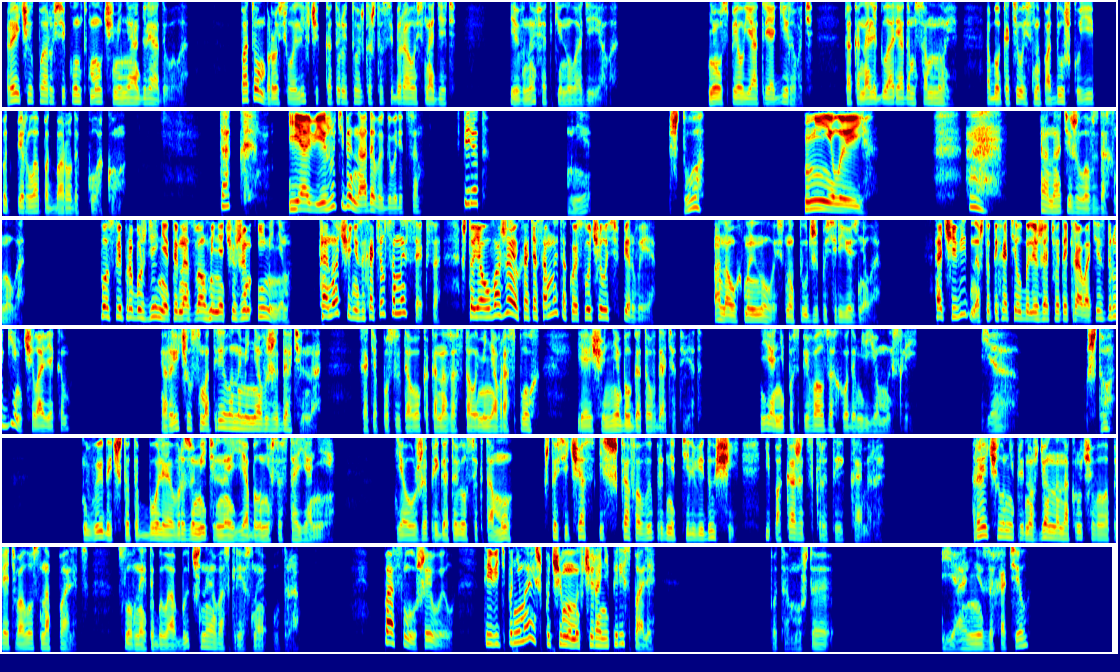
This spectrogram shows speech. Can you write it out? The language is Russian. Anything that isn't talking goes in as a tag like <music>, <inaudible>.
Рэйчел пару секунд молча меня оглядывала. Потом бросила лифчик, который только что собиралась надеть, и вновь откинула одеяло. Не успел я отреагировать, как она легла рядом со мной, облокотилась на подушку и подперла подбородок кулаком. «Так, я вижу, тебе надо выговориться. Вперед!» Мне «Что?» «Милый!» Она тяжело вздохнула. «После пробуждения ты назвал меня чужим именем, а ночью не захотел со мной секса, что я уважаю, хотя со мной такое случилось впервые». Она ухмыльнулась, но тут же посерьезнела. «Очевидно, что ты хотел бы лежать в этой кровати с другим человеком». Рэйчел смотрела на меня выжидательно, хотя после того, как она застала меня врасплох, я еще не был готов дать ответ. Я не поспевал за ходом ее мыслей. Я... Что? Выдать что-то более вразумительное я был не в состоянии. Я уже приготовился к тому, что сейчас из шкафа выпрыгнет телеведущий и покажет скрытые камеры. Рэйчел непринужденно накручивала прядь волос на палец, словно это было обычное воскресное утро. «Послушай, Уилл, ты ведь понимаешь, почему мы вчера не переспали?» «Потому что я не захотел?»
